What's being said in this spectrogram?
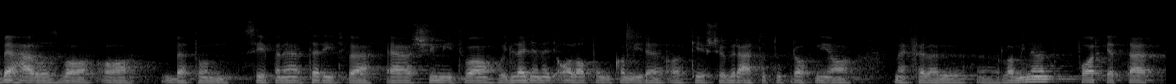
behálózva a beton szépen elterítve, elsimítva, hogy legyen egy alapunk, amire a később rá tudtuk rakni a megfelelő laminát, parkettát.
